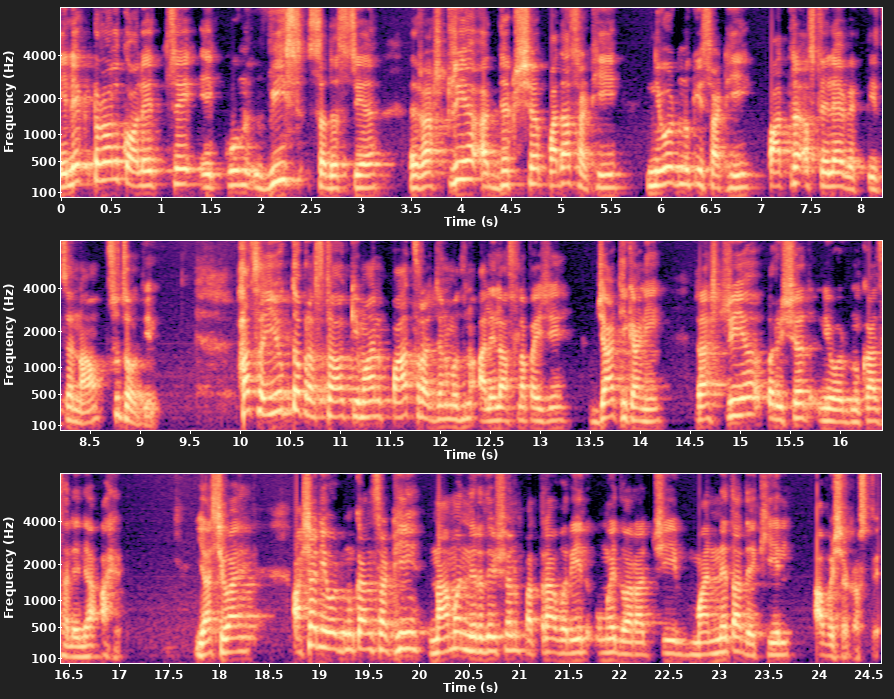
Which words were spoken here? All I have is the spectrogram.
इलेक्टोरल कॉलेजचे एकूण वीस सदस्य राष्ट्रीय अध्यक्ष पदासाठी निवडणुकीसाठी पात्र असलेल्या व्यक्तीचं नाव सुचवतील. हा संयुक्त प्रस्ताव किमान पाच राज्यांमधून आलेला असला पाहिजे ज्या ठिकाणी राष्ट्रीय परिषद निवडणुका झालेल्या आहेत. याशिवाय अशा निवडणुकांसाठी नामनिर्देशन पत्रावरील उमेदवाराची मान्यता देखील आवश्यक असते.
